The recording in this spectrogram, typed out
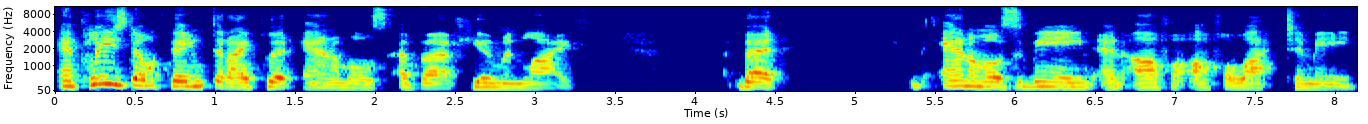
And please don't think that I put animals above human life, but animals mean an awful, awful lot to me.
